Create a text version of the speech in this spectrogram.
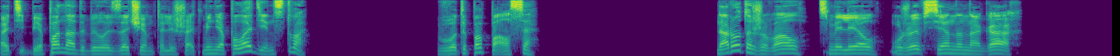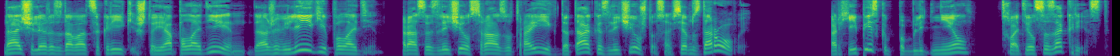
А тебе понадобилось зачем-то лишать меня паладинства». Вот и попался. Народ оживал, смелел, уже все на ногах. Начали раздаваться крики, что я паладин, даже великий паладин, раз излечил сразу троих, да так излечил, что совсем здоровый. Архиепископ побледнел, схватился за крест.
